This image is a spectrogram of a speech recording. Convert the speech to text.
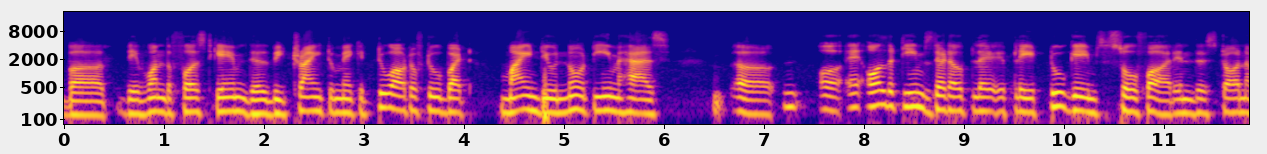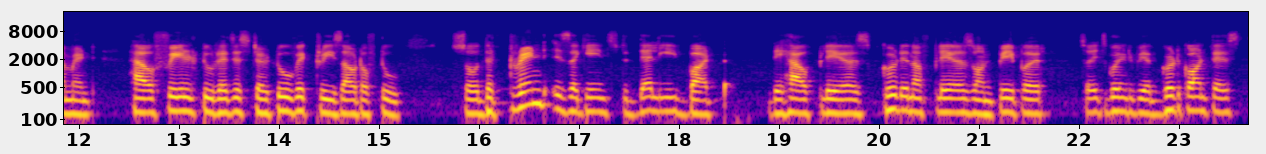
but they won the first game. They'll be trying to make it two out of two, but mind you, no team has uh, uh, all the teams that have play, played two games so far in this tournament have failed to register two victories out of two. So the trend is against Delhi, but they have players, good enough players on paper. So it's going to be a good contest.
